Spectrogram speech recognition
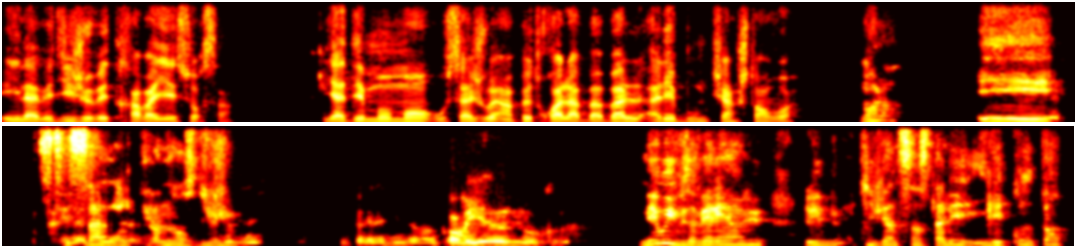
et il avait dit, je vais travailler sur ça. Il y a des moments où ça jouait un peu trop à la baballe. Allez, boum, tiens, je t'envoie. Voilà. Et c'est ça l'alternance du jeu. Son père, il a dit, encore rien vu encore. Mais oui, vous avez rien vu. Le mec qui vient de s'installer, il est content.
